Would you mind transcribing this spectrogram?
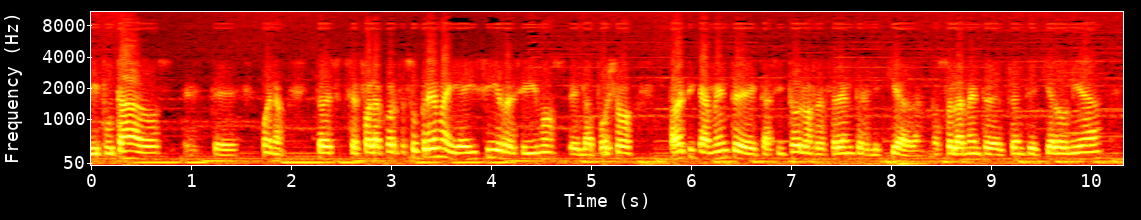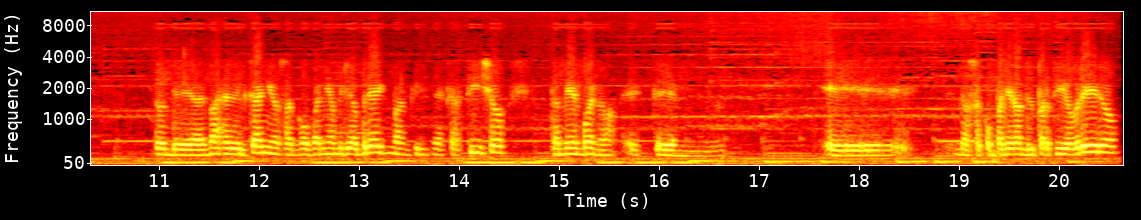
diputados. Este, bueno, entonces se fue a la Corte Suprema y ahí sí recibimos el apoyo prácticamente de casi todos los referentes de la izquierda, no solamente del Frente de Izquierda Unidad, donde además de Del Caño nos acompañó Miriam Breckman, Cristina Castillo, también, bueno, este, eh, nos acompañaron del Partido Obrero,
